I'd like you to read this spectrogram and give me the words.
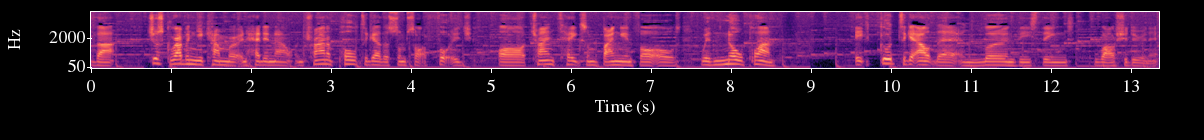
that just grabbing your camera and heading out and trying to pull together some sort of footage or try and take some banging photos with no plan. It's good to get out there and learn these things whilst you're doing it.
